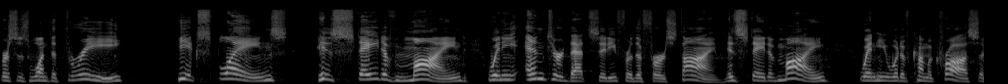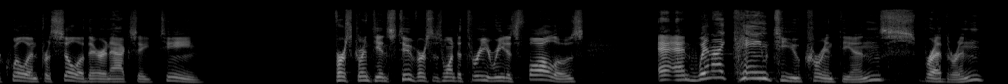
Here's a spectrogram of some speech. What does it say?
verses 1 to 3, he explains his state of mind when he entered that city for the first time, his state of mind when he would have come across Aquila and Priscilla there in Acts 18. 1 Corinthians 2, verses 1 to 3 read as follows And when I came to you, Corinthians, brethren,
